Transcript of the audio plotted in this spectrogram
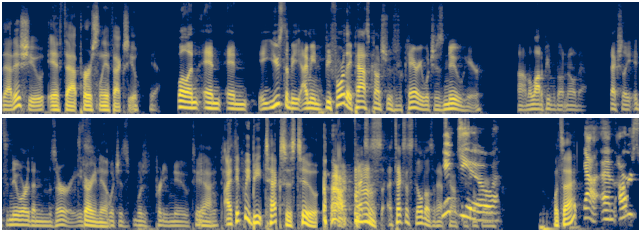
that issue if that personally affects you. Yeah. Well, and and and it used to be. I mean, before they passed constitutional carry, which is new here, um, a lot of people don't know that. Actually, it's newer than Missouri. It's very new. which is was pretty new too. Yeah, I think we beat Texas too. Texas, uh, Texas still doesn't have. Did you? What's that? Yeah, um, ours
